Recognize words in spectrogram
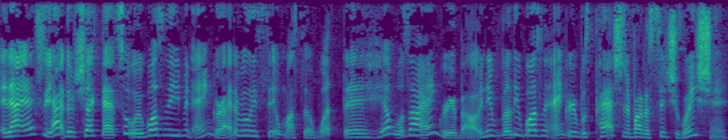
and I actually had to check that too. It wasn't even anger. I had to really see with myself, what the hell was I angry about? And it really wasn't anger, it was passion about a situation.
